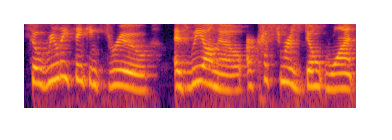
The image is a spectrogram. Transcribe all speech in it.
So, really thinking through, as we all know, our customers don't want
